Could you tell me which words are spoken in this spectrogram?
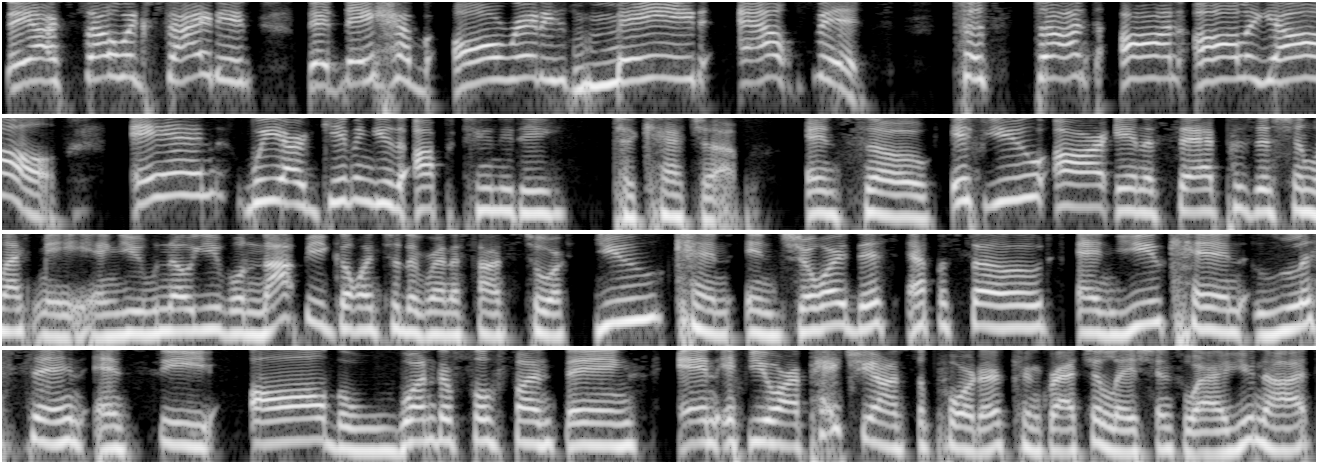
They are so excited that they have already made outfits to stunt on all of y'all. And we are giving you the opportunity to catch up. And so, if you are in a sad position like me and you know you will not be going to the Renaissance tour, you can enjoy this episode and you can listen and see all the wonderful, fun things. And if you are a Patreon supporter, congratulations. Why are you not?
